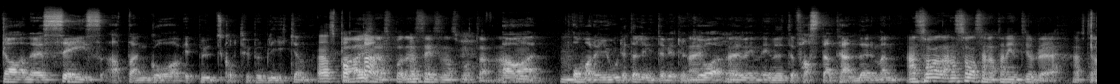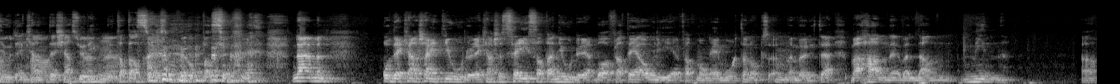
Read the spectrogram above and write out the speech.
ja, när det sägs att han gav ett budskap till publiken. Han Ja, just det. Det sägs att han spottar. Ja. Ja, om han nu gjorde det eller inte vet ju inte Nej, jag. nej. Det är inte fastställt heller. Men Han, sa, han sa sen att han inte gjorde det. Efter jo, det, kan, Ja. det känns ju Ja, rimligt ja. att han sa så. Hoppas. Nej, men, och det kanske han inte gjorde. Det kanske sägs att han gjorde det bara för att det är Aurier, för att många är emot honom också. Men möjligt är. Men han är väl den, min, ja,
